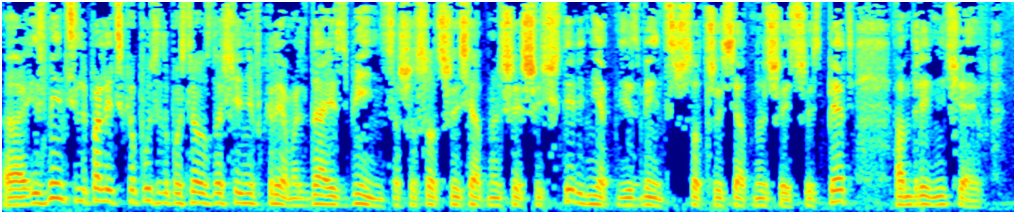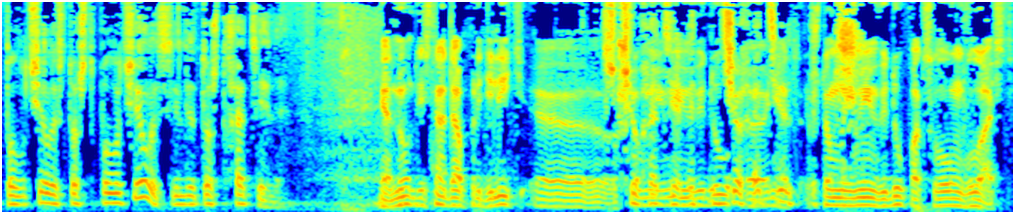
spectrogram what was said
Э, Изменится ли политика Путина после возвращения в Кремль? Да, изменится 660-06-64. Нет, не изменится 660-06-65. Андрей Нечаев. Получилось то, что получилось, или то, что хотели? Нет, ну, здесь надо определить, э, Что что, мы хотели, имеем в виду, что э, нет, что мы имеем в виду под словом власть.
